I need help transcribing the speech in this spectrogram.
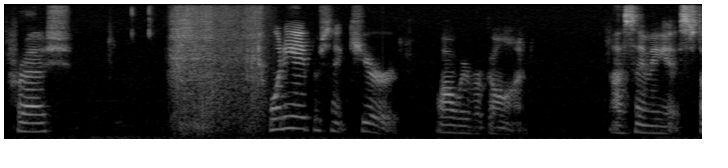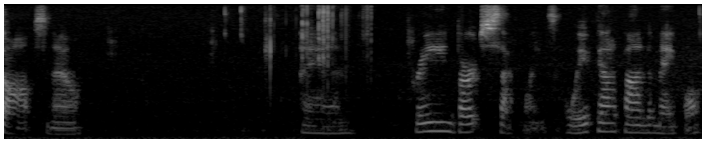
fresh 28% cured while we were gone. Assuming it stops now. And green birch saplings. We've got to find a maple.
